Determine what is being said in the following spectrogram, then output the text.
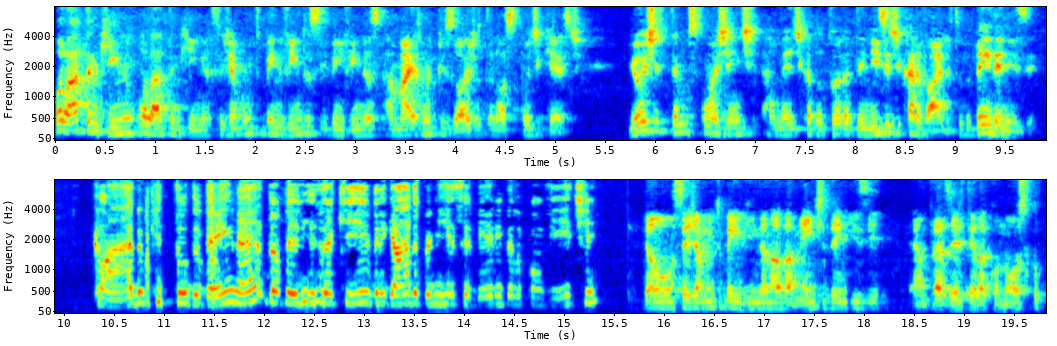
Olá, Tanquinho! Olá, Tanquinha! Sejam muito bem-vindos e bem-vindas a mais um episódio do nosso podcast. E hoje temos com a gente a médica doutora Denise de Carvalho. Tudo bem, Denise? Claro que tudo bem, né? Estou feliz aqui. Obrigada por me receberem, pelo convite. Então, seja muito bem-vinda novamente, Denise. É um prazer tê-la conosco.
